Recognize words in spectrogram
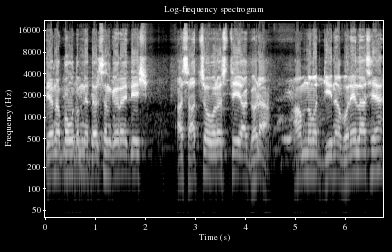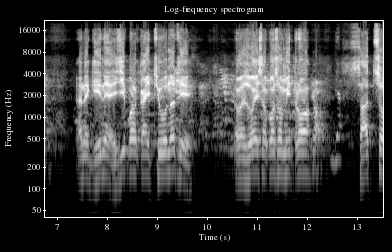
તેના પણ હું તમને દર્શન કરાવી દઈશ. આ સાતસો વર્ષથી આ ઘડા આમનામ જ ઘીના ભરેલા છે અને ઘીને હજી પણ કાંઈ થયું નથી. તમે જોઈ શકો છો મિત્રો, સાતસો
